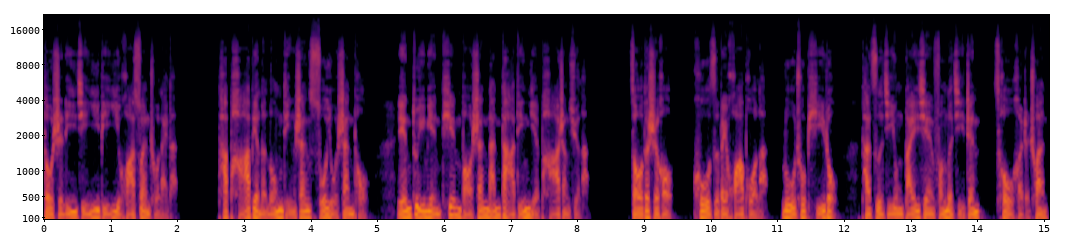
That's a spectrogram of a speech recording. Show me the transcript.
都是李锦一笔一划算出来的。他爬遍了龙顶山所有山头，连对面天宝山南大顶也爬上去了。走的时候，裤子被划破了，露出皮肉，他自己用白线缝了几针，凑合着穿。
